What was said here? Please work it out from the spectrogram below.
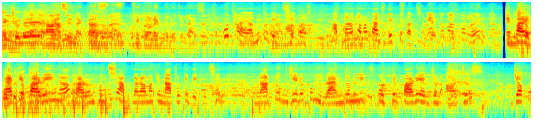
অ্যাকচুয়ালি কাছে না কাজ থেকে অনেক দূরে চলে গেছে কোথায়? আমি তো দেখছি। আপনারা তো আমার কাজ দেখতে পাচ্ছেন। এত কথা বলেন একেবারে একেবারেই না কারণ হচ্ছে আপনারা আমাকে নাটকে দেখেছেন। নাটক যেরকম র্যান্ডমলি করতে পারে একজন আর্টিস্ট যখন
